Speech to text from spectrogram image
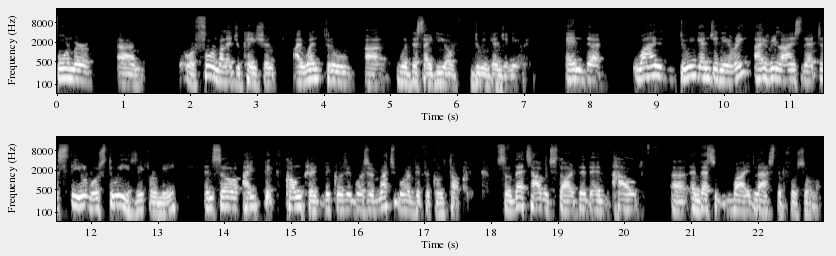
former um, or formal education, I went through uh, with this idea of doing engineering. And uh, while doing engineering, I realized that steel was too easy for me. And so I picked concrete because it was a much more difficult topic. So that's how it started and how uh, and that's why it lasted for so long.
